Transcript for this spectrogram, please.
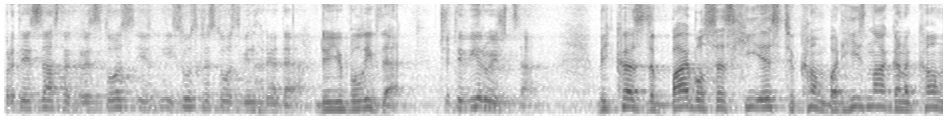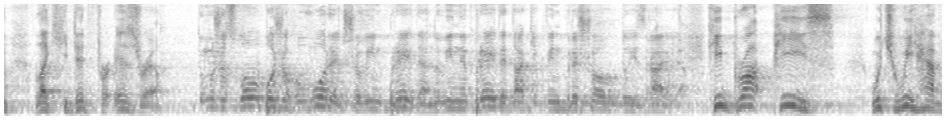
Брати і сестри, Христос, Ісус Христос, Він гряде. Do you believe that? Чи ти віруєш в це? Because the Bible says he is to come, but he's not going to come like he did for Israel. Тому що Слово Боже говорить, що Він прийде, але Він не прийде так, як Він прийшов до Ізраїля. He brought peace, which we have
